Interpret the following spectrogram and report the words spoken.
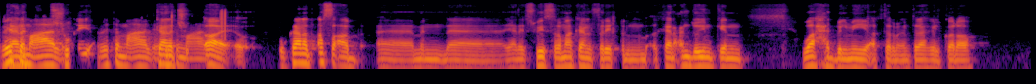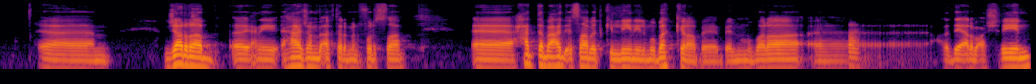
ريتم عالي شوي ريتم عالي كانت ريتم عالي. آه وكانت أصعب آه من آه يعني سويسرا ما كان الفريق كان عنده يمكن 1% أكثر من امتلاك الكرة. جرب آه، يعني هاجم بأكثر من فرصة. آه، حتى بعد إصابة كليني المبكرة بالمباراة آه، على دقيقه 24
